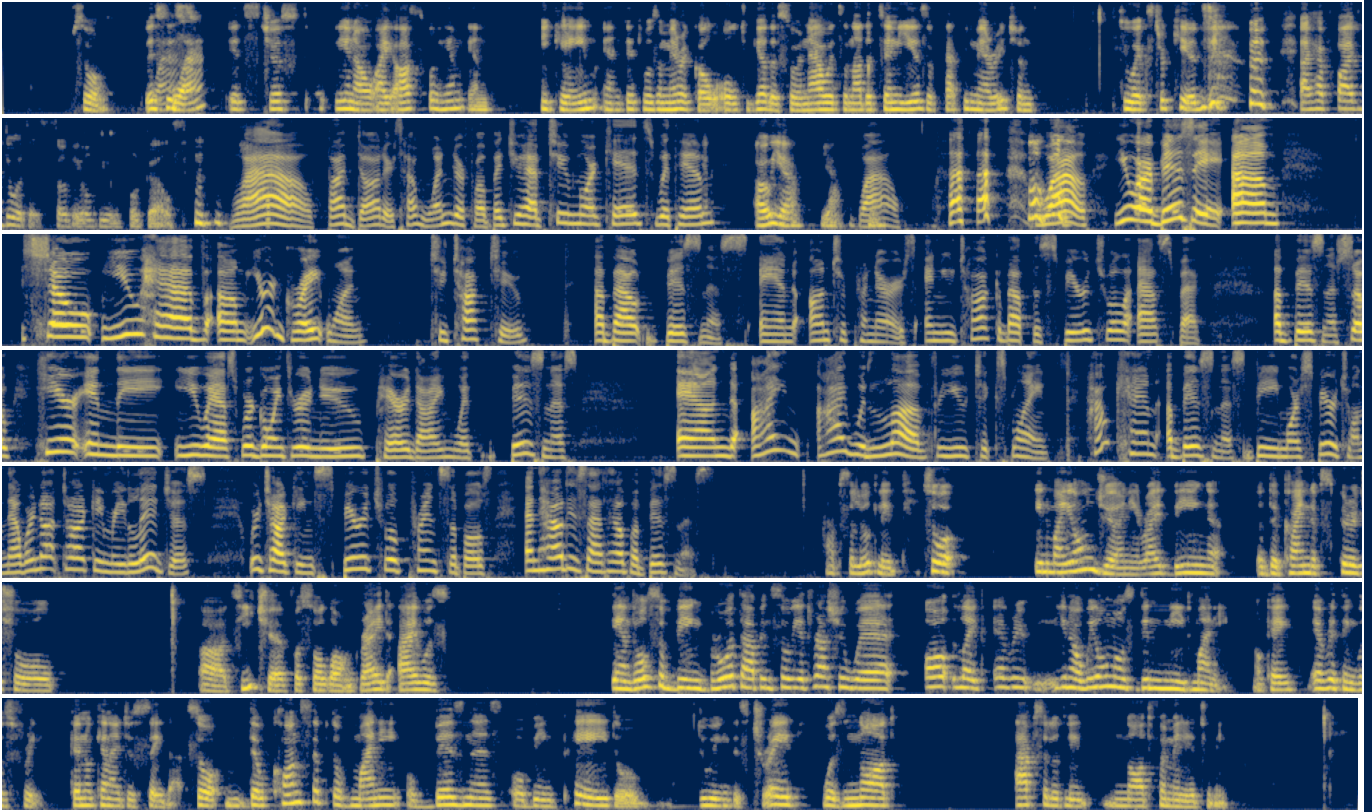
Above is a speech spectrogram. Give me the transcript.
so this wow. is it's just, you know, I asked for him and he came and it was a miracle altogether. So now it's another 10 years of happy marriage and two extra kids. I have five daughters, so they're all beautiful girls. wow, five daughters. How wonderful. But you have two more kids with him? Oh, yeah, yeah. Wow. wow, you are busy. Um, so you have, um, you're a great one to talk to about business and entrepreneurs, and you talk about the spiritual aspect of business. So, here in the US, we're going through a new paradigm with business. And I I would love for you to explain how can a business be more spiritual? Now we're not talking religious, we're talking spiritual principles. And how does that help a business? Absolutely. So, in my own journey, right, being the kind of spiritual uh, teacher for so long, right, I was, and also being brought up in Soviet Russia where all, like every, you know, we almost didn't need money, okay? Everything was free. Can, can I just say that? So the concept of money or business or being paid or doing this trade was not absolutely not familiar to me.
